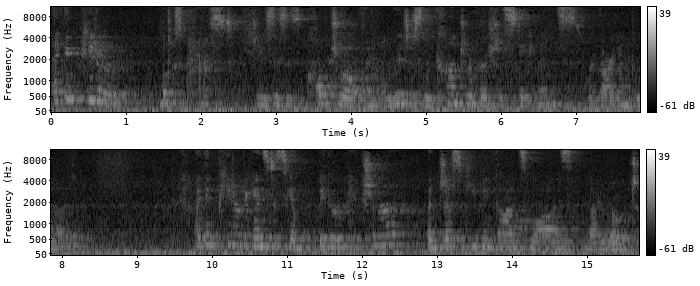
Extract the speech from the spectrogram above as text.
I think Peter looks past Jesus' cultural and religiously controversial statements regarding blood. I think Peter begins to see a bigger picture than just keeping God's laws by rote.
